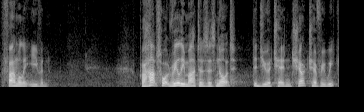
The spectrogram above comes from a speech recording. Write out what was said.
family, even. Perhaps what really matters is not did you attend church every week?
